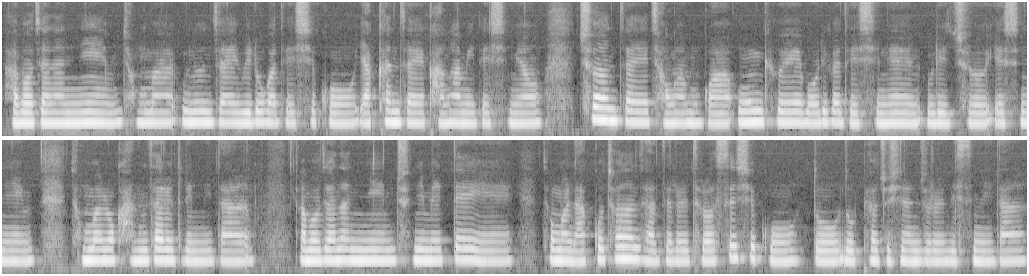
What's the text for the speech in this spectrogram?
아버지 하나님 정말 우는 자의 위로가 되시고 약한 자의 강함이 되시며 추한 자의 정함과 온 교회의 머리가 되시는 우리 주 예수님 정말로 감사를 드립니다. 아버지 하나님 주님의 때에 정말 낮고 천한 자들을 들어 쓰시고 또 높여주시는 줄을 믿습니다.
